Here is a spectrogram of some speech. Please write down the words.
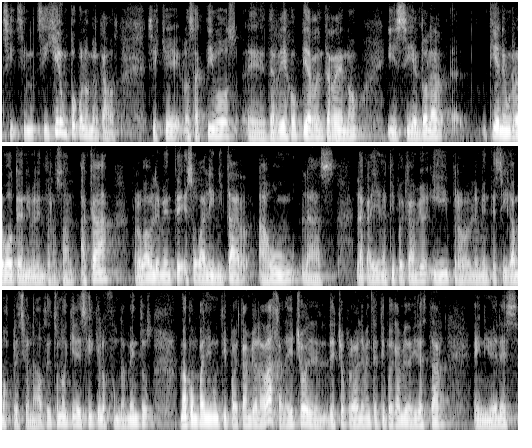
si, si, gira un poco los mercados? Si es que los activos eh, de riesgo pierden terreno y si el dólar eh, tiene un rebote a nivel internacional. Acá probablemente eso va a limitar aún las, la caída en el tipo de cambio y probablemente sigamos presionados. Esto no quiere decir que los fundamentos no acompañen un tipo de cambio a la baja. De hecho, el, de hecho probablemente el tipo de cambio debería estar en niveles,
